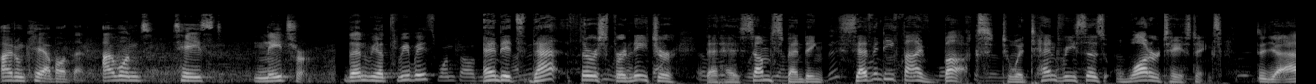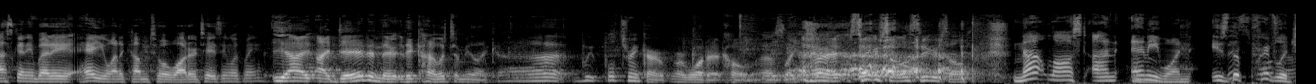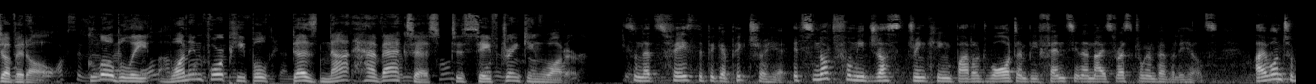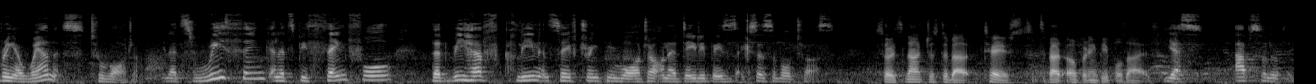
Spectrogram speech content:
I don't care about that. I want taste nature. Then we had three base, 1,000. And it's that thirst for nature that has some spending 75 bucks to attend Riese's water tastings. Did you ask anybody, hey, you want to come to a water tasting with me? Yeah, I, I did, and they, they kind of looked at me like, uh, we, we'll drink our, our water at home. I was like, all right, suit yourself, suit yourself. Not lost on anyone is the privilege of it all. Globally, one in four people does not have access to safe drinking water. So let's face the bigger picture here. It's not for me just drinking bottled water and be fancy in a nice restaurant in Beverly Hills. I want to bring awareness to water. Let's rethink and let's be thankful that we have clean and safe drinking water on a daily basis accessible to us. So it's not just about taste, it's about opening people's eyes. Yes, absolutely.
